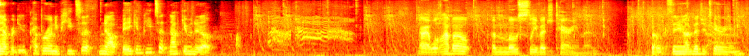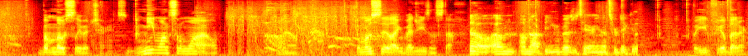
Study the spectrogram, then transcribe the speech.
Never, dude. Pepperoni pizza? No. Bacon pizza? Not giving it up. Alright, well, how about a mostly vegetarian then? Oh, because then you're not vegetarian. But mostly vegetarians. Meat once in a while, you know. But mostly, like, veggies and stuff. No, um, I'm not being a vegetarian. That's ridiculous. But you'd feel better.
